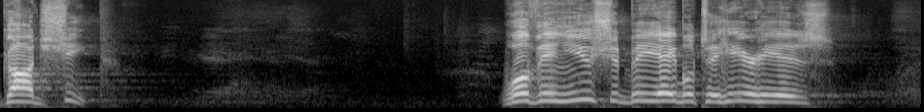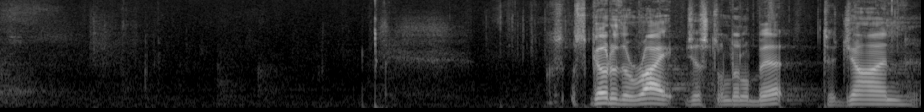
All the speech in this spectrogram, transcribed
God's sheep? Well, then you should be able to hear his. Let's go to the right just a little bit to John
